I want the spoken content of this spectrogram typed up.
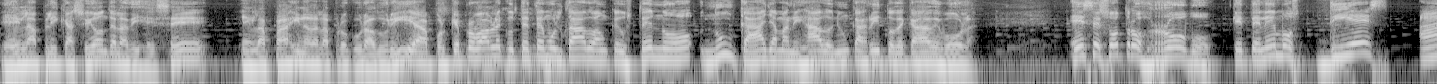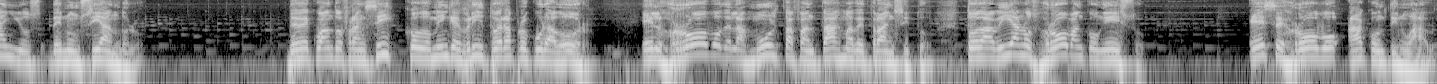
en la aplicación de la DGC, en la página de la Procuraduría, porque es probable que usted esté multado aunque usted no nunca haya manejado ni un carrito de caja de bola. Ese es otro robo que tenemos 10 años denunciándolo. Desde cuando Francisco Domínguez Brito era procurador. El robo de las multas fantasmas de tránsito. Todavía nos roban con eso. Ese robo ha continuado.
